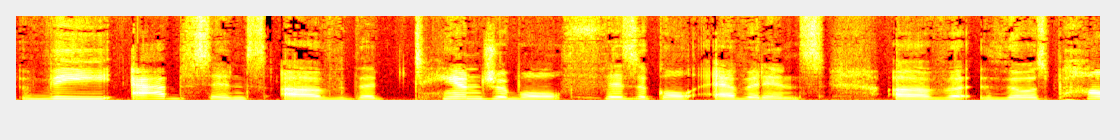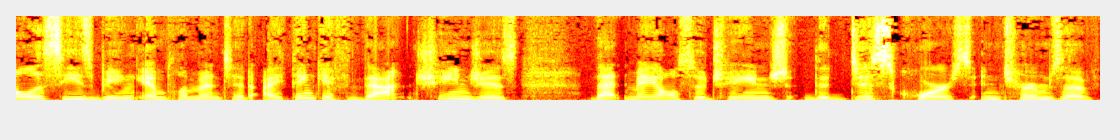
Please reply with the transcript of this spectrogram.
the absence of the tangible physical evidence of those policies being implemented, I think if that changes, that may also change the discourse in terms of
